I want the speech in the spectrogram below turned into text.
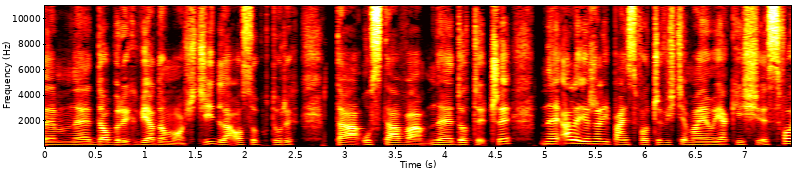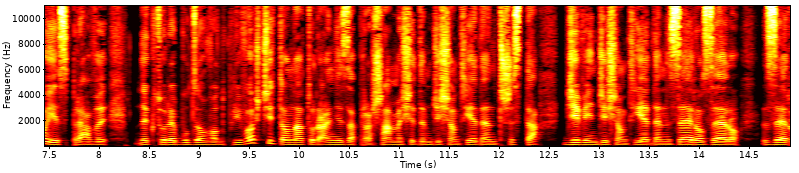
dobrych wiadomości dla osób, których ta ustawa dotyczy. Ale jeżeli Państwo oczywiście mają jakieś swoje sprawy, które budzą wątpliwości, to naturalnie zapraszamy 71 391 00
